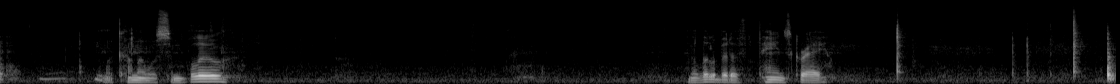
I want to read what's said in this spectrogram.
I'm going to come in with some blue and a little bit of Payne's gray. And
